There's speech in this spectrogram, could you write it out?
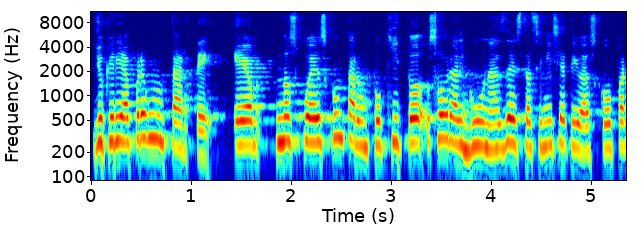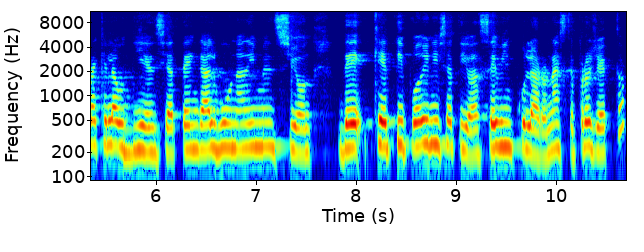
Yo quería preguntarte, eh, ¿nos puedes contar un poquito sobre algunas de estas iniciativas como para que la audiencia tenga alguna dimensión de qué tipo de iniciativas se vincularon a este proyecto?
